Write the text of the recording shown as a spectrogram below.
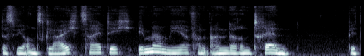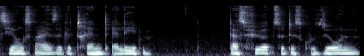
dass wir uns gleichzeitig immer mehr von anderen trennen bzw. getrennt erleben. Das führt zu Diskussionen,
